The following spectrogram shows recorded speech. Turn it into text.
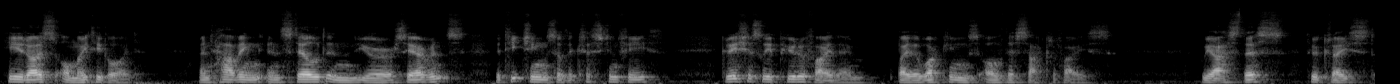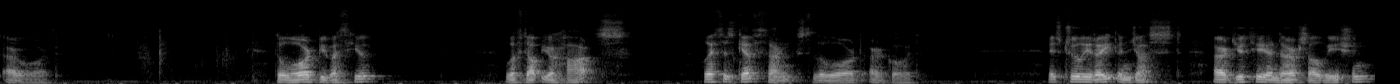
Hear us, Almighty God, and having instilled in your servants the teachings of the Christian faith, graciously purify them by the workings of this sacrifice. We ask this through Christ our Lord. The Lord be with you. Lift up your hearts. Let us give thanks to the Lord our God. It's truly right and just, our duty and our salvation,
